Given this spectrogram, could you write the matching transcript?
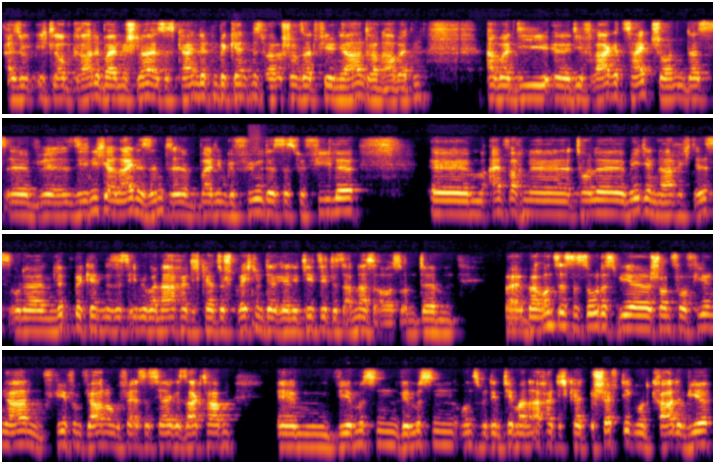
Also ich glaube, gerade bei Michelin ist es kein Lippenbekenntnis, weil wir schon seit vielen Jahren dran arbeiten. Aber die, äh, die Frage zeigt schon, dass äh, sie nicht alleine sind äh, bei dem Gefühl, dass es für viele ähm, einfach eine tolle Mediennachricht ist oder ein Lippenbekenntnis ist, eben über Nachhaltigkeit zu sprechen und der Realität sieht es anders aus. Und ähm, bei, bei, uns ist es so, dass wir schon vor vielen Jahren, vier, fünf Jahren ungefähr ist es ja gesagt haben, ähm, wir, müssen, wir müssen uns mit dem Thema Nachhaltigkeit beschäftigen und gerade wir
